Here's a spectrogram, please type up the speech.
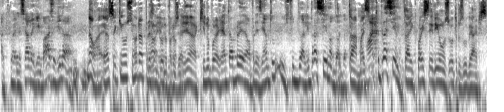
A que foi anunciada aqui embaixo, aqui da. Não, essa aqui o senhor apresentou Não, eu- no projeto. eu- Aqui no projeto eu apre- eu apresento o estudo ali pra cima, da, da, Tá, mas. do Macri pra cima. Tá, e quais seriam os outros lugares?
